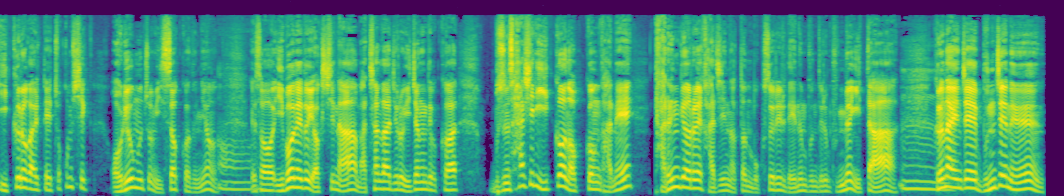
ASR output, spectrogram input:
이끌어갈 때 조금씩 어려움은 좀 있었거든요. 어. 그래서 이번에도 역시나 마찬가지로 이정 대표가 무슨 사실이 있건 없건 간에 다른 결을 가진 어떤 목소리를 내는 분들은 분명히 있다. 음. 그러나 이제 문제는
